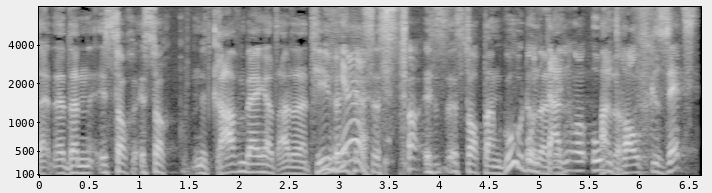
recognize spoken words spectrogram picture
dann ist doch, ist doch mit Grafenberg als Alternative, Ja. ist, ist, doch, ist, ist doch dann gut, Und dann nicht? obendrauf gesetzt,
